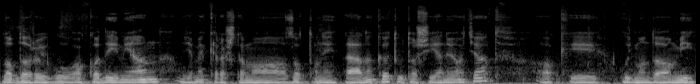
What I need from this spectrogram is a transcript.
Labdarúgó Akadémián. Ugye megkerestem az ottani elnököt, Utasi Jenő atyát, aki úgymond a mi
